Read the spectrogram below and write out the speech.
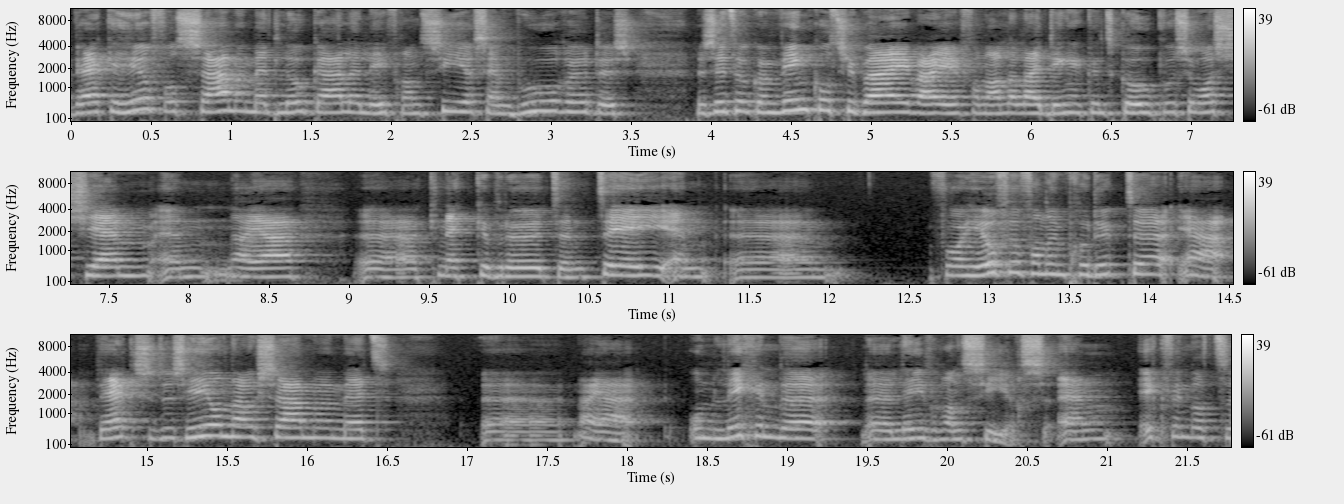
werken heel veel samen met lokale leveranciers en boeren. Dus er zit ook een winkeltje bij waar je van allerlei dingen kunt kopen, zoals jam en nou ja, uh, en thee. En uh, voor heel veel van hun producten ja, werken ze dus heel nauw samen met uh, nou ja, omliggende leveranciers. En ik vind, dat,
